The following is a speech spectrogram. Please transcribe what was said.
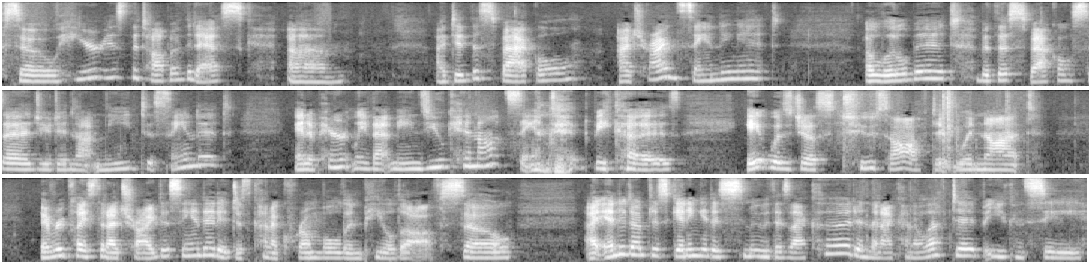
so here is the top of the desk. Um, I did the spackle. I tried sanding it a little bit, but this spackle said you did not need to sand it. And apparently that means you cannot sand it because it was just too soft. It would not, every place that I tried to sand it, it just kind of crumbled and peeled off. So I ended up just getting it as smooth as I could and then I kind of left it, but you can see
